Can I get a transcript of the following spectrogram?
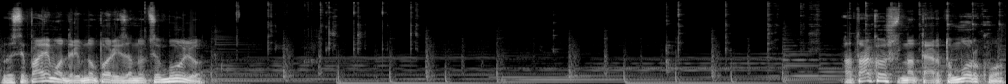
висипаємо дрібно порізану цибулю. А також натерту моркву.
